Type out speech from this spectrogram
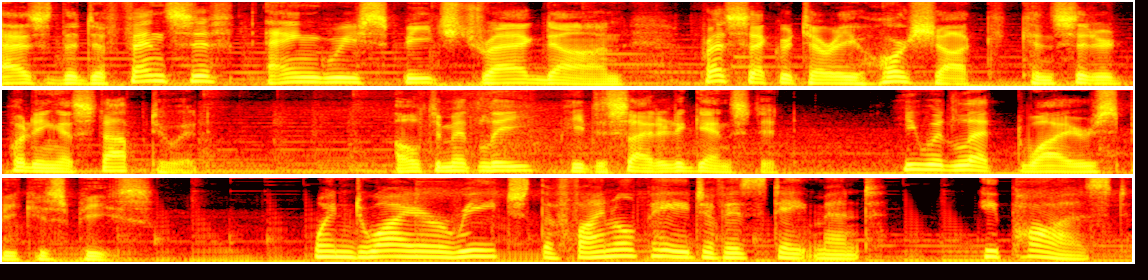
As the defensive, angry speech dragged on, Press Secretary Horshock considered putting a stop to it. Ultimately, he decided against it. He would let Dwyer speak his piece. When Dwyer reached the final page of his statement, he paused.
